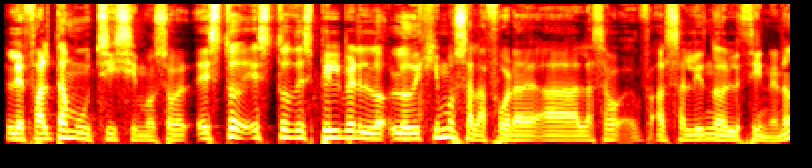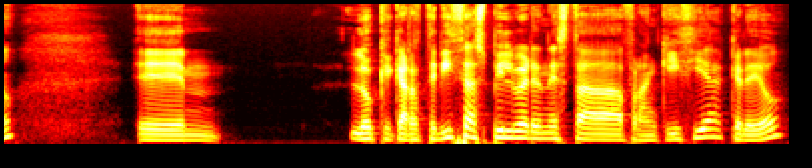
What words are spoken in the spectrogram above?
le falta muchísimo. Sobre esto, esto de Spielberg lo, lo dijimos a la fuera, al saliendo del cine, ¿no? Lo que caracteriza a Spielberg en esta franquicia, creo,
